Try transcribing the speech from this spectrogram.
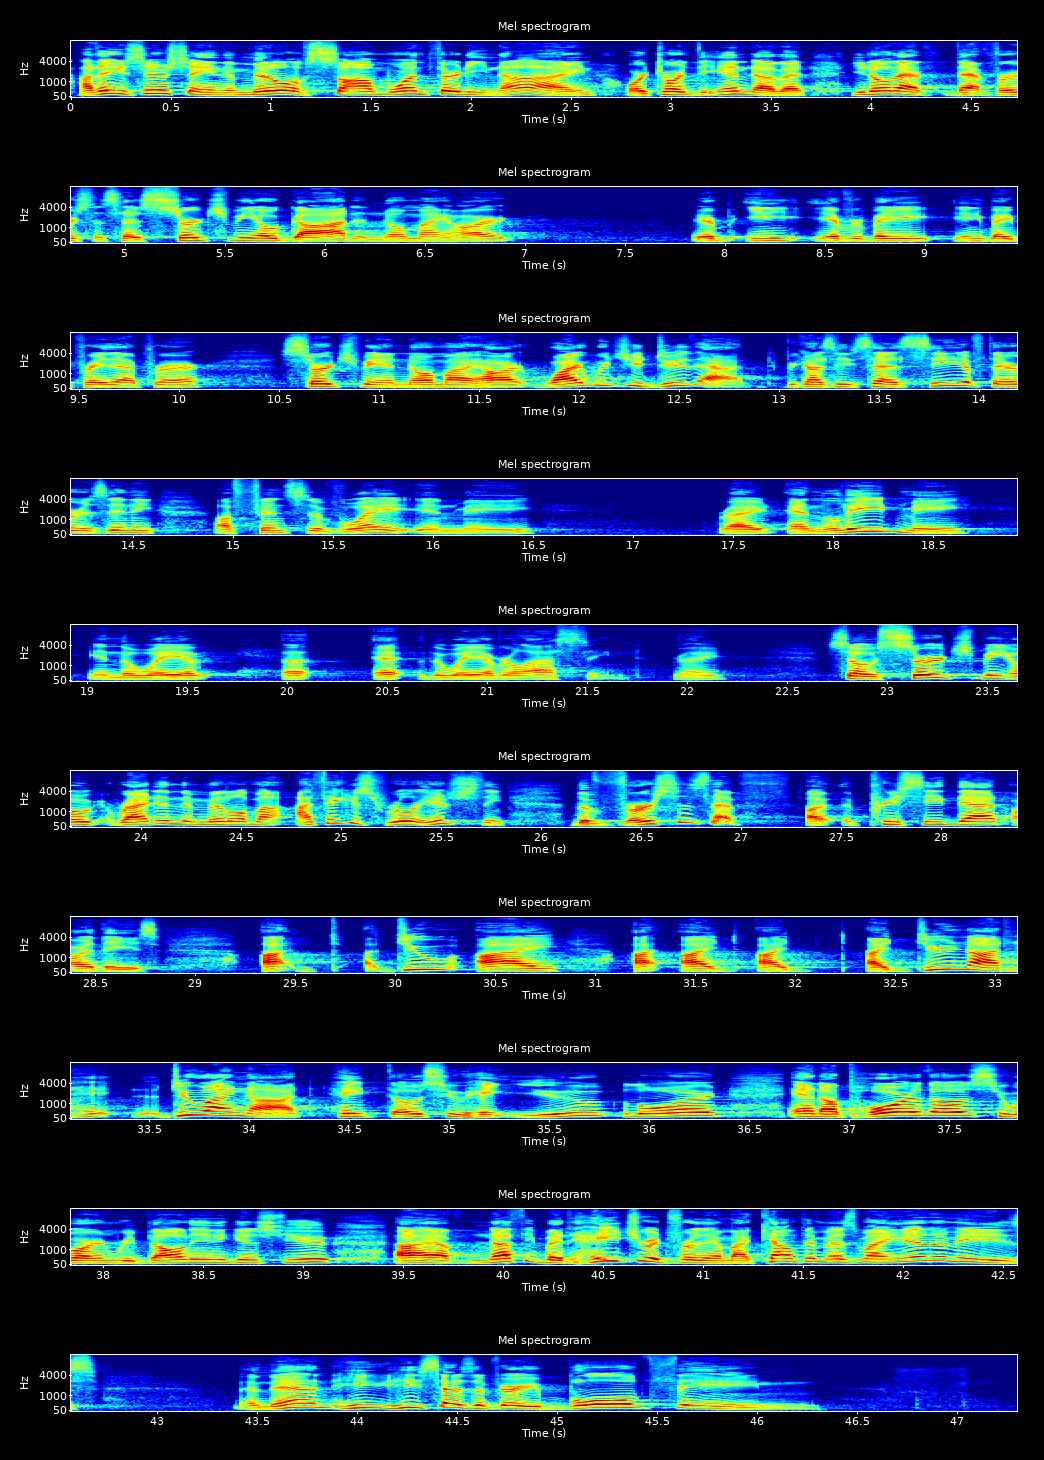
I think it's interesting in the middle of Psalm 139 or toward the end of it, you know that, that verse that says, Search me, O God, and know my heart? Everybody, anybody pray that prayer? Search me and know my heart. Why would you do that? Because he says, See if there is any offensive way in me right? And lead me in the way of uh, the way everlasting, right? So search me right in the middle of my. I think it's really interesting. The verses that uh, precede that are these: uh, Do I, I, I, I, I do not hate, do I not hate those who hate you, Lord, and abhor those who are in rebellion against you? I have nothing but hatred for them. I count them as my enemies. And then he, he says a very bold thing.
